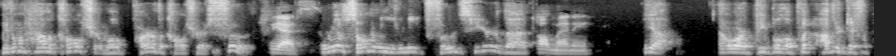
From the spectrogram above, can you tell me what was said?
we don't have a culture." Well, part of the culture is food. Yes, We have so many unique foods here that, Oh, many. yeah, or people will put other different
